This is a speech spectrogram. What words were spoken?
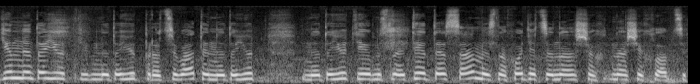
їм не дають, їм не дають працювати, не дають, не дають їм знайти, де саме знаходяться наші, наші хлопці.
